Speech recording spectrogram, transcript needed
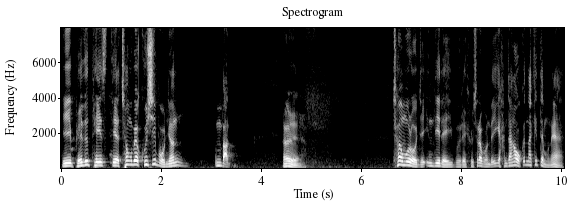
이 배드 테이스트의 1995년 음반을 처음으로 이제 인디 레이블에 효시라 보는데 이게 한 장하고 끝났기 때문에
